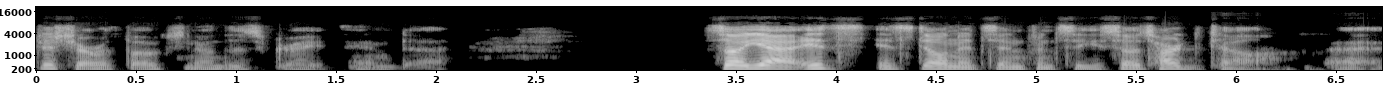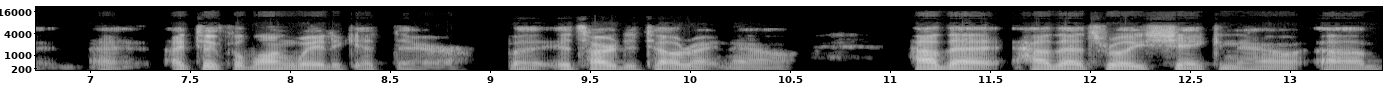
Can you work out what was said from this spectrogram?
just share with folks. You know, this is great, and uh, so yeah, it's it's still in its infancy, so it's hard to tell. Uh, I, I took the long way to get there, but it's hard to tell right now how that how that's really shaken out. Um,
